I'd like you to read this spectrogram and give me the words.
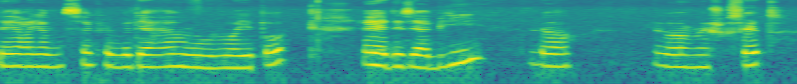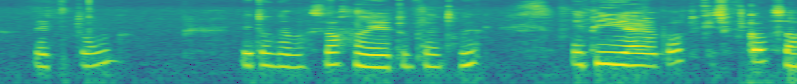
D'ailleurs, il y a mon sac là derrière, vous ne le voyez pas. Là, il y a des habits. Là, a mes chaussettes, les tongs, les tongs à ma soeur. Enfin, il y a tout plein de trucs. Et puis, il y a la porte qui s'ouvre comme ça.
